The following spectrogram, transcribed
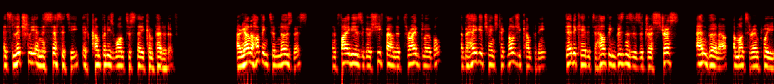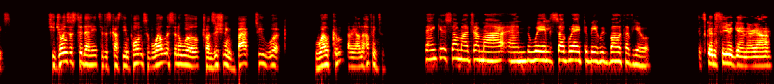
it's literally a necessity if companies want to stay competitive. Arianna Huffington knows this, and five years ago, she founded Thrive Global a behavior change technology company dedicated to helping businesses address stress and burnout amongst their employees. She joins us today to discuss the importance of wellness in a world transitioning back to work. Welcome, Arianna Huffington. Thank you so much, Omar and Will. So great to be with both of you. It's good to see you again, Arianna.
